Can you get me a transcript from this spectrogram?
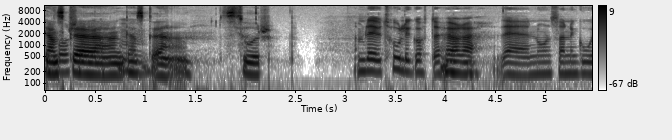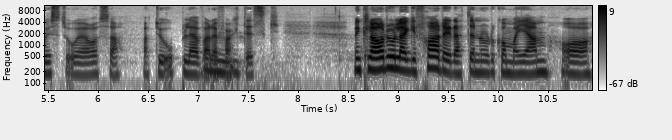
ganske. Mm. ganske stor Men det er utrolig godt å Mm. høre det er noen sånne gode historier også. At du opplever det Mm. faktisk. Men klarer du å legge fra deg dette når du kommer hjem, og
